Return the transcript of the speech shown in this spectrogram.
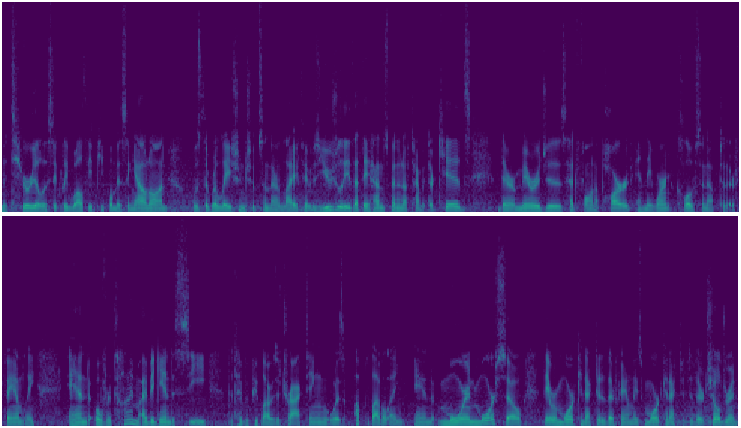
materialistically wealthy people missing out on was the relationships in their life. It was usually that they hadn't spent enough time with their kids, their marriages had fallen apart, and they weren't close enough to their family. And over time, I began to see the type of people I was attracting was up leveling, and more and more so, they were more connected to their families, more connected to their children,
